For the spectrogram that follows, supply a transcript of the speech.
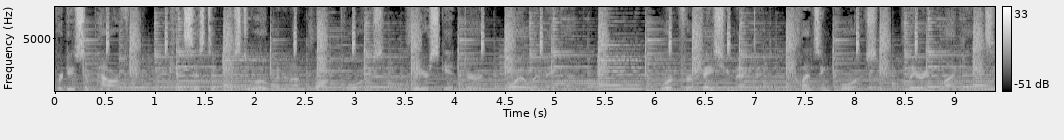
Produce a powerful, consistent mist to open and unclog pores, clear skin dirt, oil and makeup. Work for face humectant, cleansing pores, clearing blackheads.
